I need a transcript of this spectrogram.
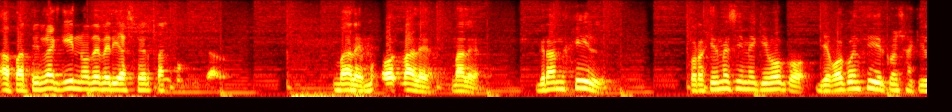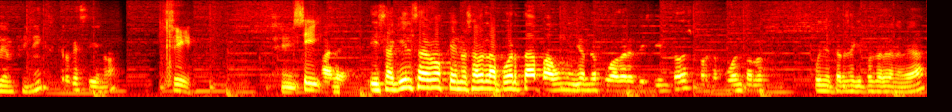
a partir de aquí no debería ser tan complicado. Vale, o- vale, vale. Grant Hill, corregidme si me equivoco, ¿llegó a coincidir con Shaquille en Phoenix? Creo que sí, ¿no? Sí. Sí. Sí. Vale. Y Shaquille sabemos que nos abre la puerta para un millón de jugadores distintos, porque jugó en todos los puñeteros equipos de la NBA.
